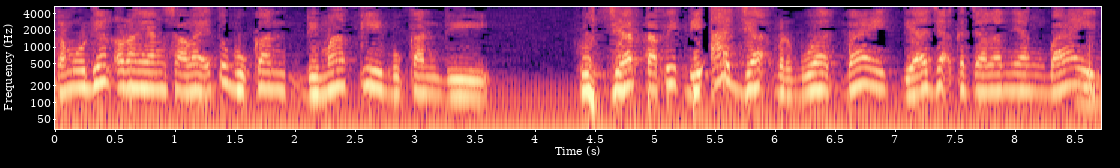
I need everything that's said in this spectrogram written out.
Kemudian orang yang salah itu bukan dimaki, bukan dihujat, tapi diajak berbuat baik, diajak ke jalan yang baik.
